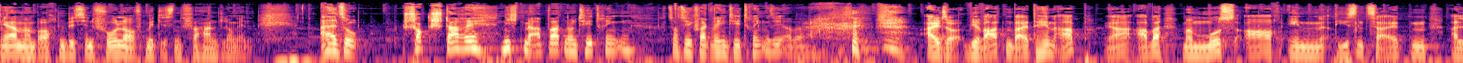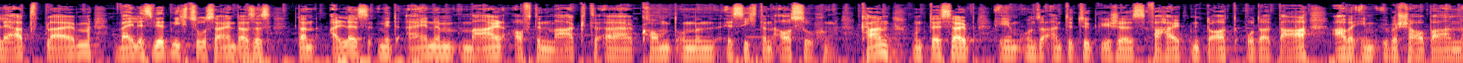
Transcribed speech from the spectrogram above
Ja, man braucht ein bisschen Vorlauf mit diesen Verhandlungen. Also, Schockstarre, nicht mehr abwarten und Tee trinken. Sonst habe ich gefragt, welchen Tee trinken Sie, aber. Also, wir warten weiterhin ab, ja, aber man muss auch in diesen Zeiten alert bleiben, weil es wird nicht so sein, dass es dann alles mit einem Mal auf den Markt äh, kommt und man es sich dann aussuchen kann. Und deshalb eben unser antizyklisches Verhalten dort oder da, aber im überschaubaren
